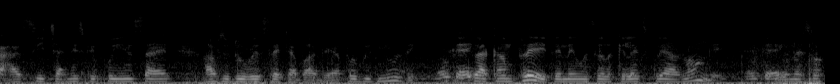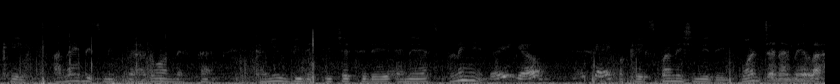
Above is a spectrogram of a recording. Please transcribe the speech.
I see Chinese people inside, I have to do research about their favorite music. Okay. So I can play it and then we say, okay, let's play along it. Okay. And it's okay, I like this music, but I don't understand. Can you be the teacher today and explain? There you go. Okay. Okay, Spanish music, Guantanamela.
